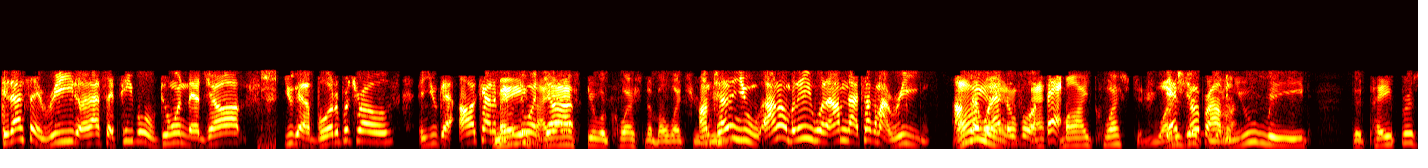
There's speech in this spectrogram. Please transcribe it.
Did I say read or did I say people doing their job? You got border patrols and you got all kind of Mays, people doing I jobs. asked you a question about what you I'm read. telling you, I don't believe when I'm not talking about reading. I'm I talking what I know for a That's fact. my question. What That's is your it problem. when you read the papers,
